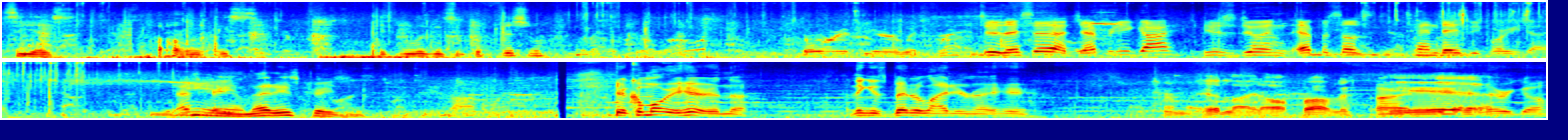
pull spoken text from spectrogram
See us. Oh, it's, it's looking superficial. Or if you're with friends. Dude, they said that Jeopardy guy, he was doing episodes 10 days before he died. That's crazy. That is crazy. Here, come over here in the. I think it's better lighting right here. Turn my headlight off, probably. All right. Yeah. there we go.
